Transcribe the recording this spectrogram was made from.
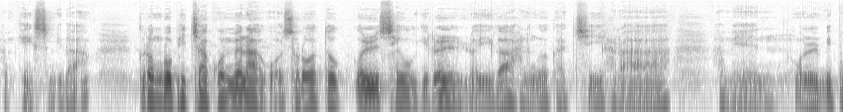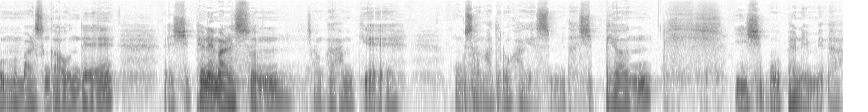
함께 읽습니다. 그러므로 피차 권면하고 서로 덕을 세우기를 너희가 하는 것 같이 하라. 아멘. 오늘 밑본문 말씀 가운데 시편의 말씀 잠깐 함께 묵상하도록 하겠습니다. 시편 25편입니다.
